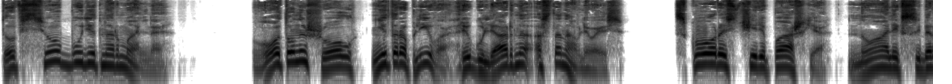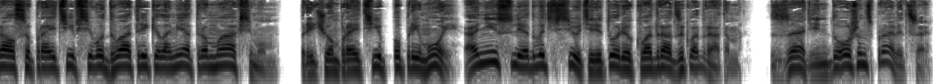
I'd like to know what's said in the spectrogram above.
то все будет нормально. Вот он и шел, неторопливо, регулярно останавливаясь. Скорость черепашья, но Алекс собирался пройти всего 2-3 километра максимум, причем пройти по прямой, а не исследовать всю территорию квадрат за квадратом. За день должен справиться.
